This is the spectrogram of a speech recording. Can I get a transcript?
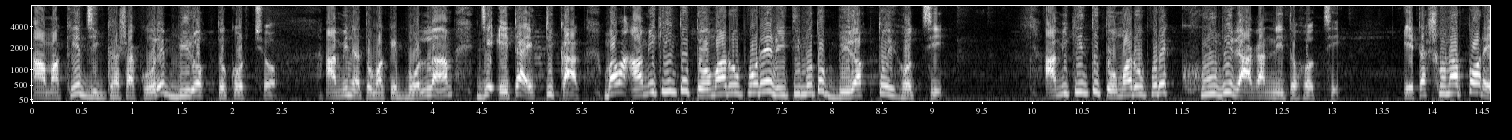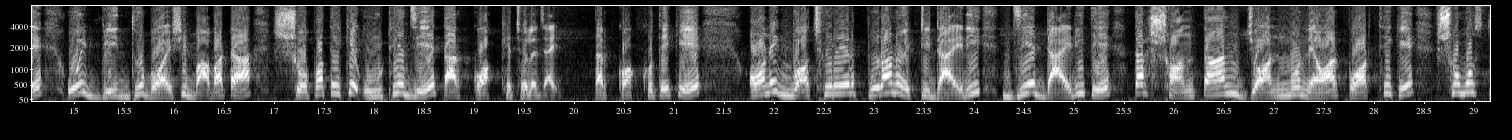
আমাকে জিজ্ঞাসা করে বিরক্ত করছ? আমি না তোমাকে বললাম যে এটা একটি কাক। বাবা, আমি কিন্তু তোমার উপরে রীতিমতো বিরক্তই হচ্ছি। আমি কিন্তু তোমার উপরে খুবই রাগান্বিত হচ্ছি। এটা শোনার পরে ওই বৃদ্ধ বয়সী বাবাটা সোফা থেকে উঠে যেয়ে তার কক্ষে চলে যায়। তার কক্ষ থেকে অনেক বছরের পুরানো একটি ডায়েরি, যে ডায়েরিতে তার সন্তান জন্ম নেওয়ার পর থেকে সমস্ত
